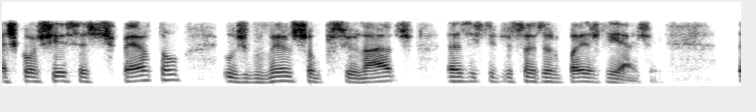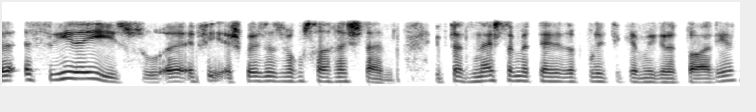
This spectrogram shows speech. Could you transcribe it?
as consciências despertam, os governos são pressionados, as instituições europeias reagem. A seguir a isso, enfim, as coisas vão se arrastando. E, portanto, nesta matéria da política migratória,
